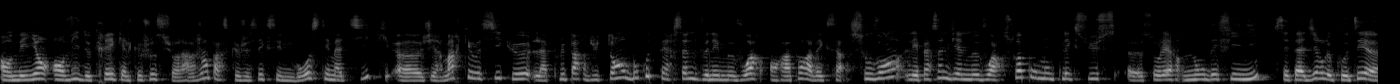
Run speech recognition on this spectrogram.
en ayant envie de créer quelque chose sur l'argent parce que je sais que c'est une grosse thématique. Euh, j'ai remarqué aussi que la plupart du temps, beaucoup de personnes venaient me voir en rapport avec ça. Souvent, les personnes viennent me voir soit pour mon plexus euh, solaire non défini, c'est-à-dire le côté euh,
